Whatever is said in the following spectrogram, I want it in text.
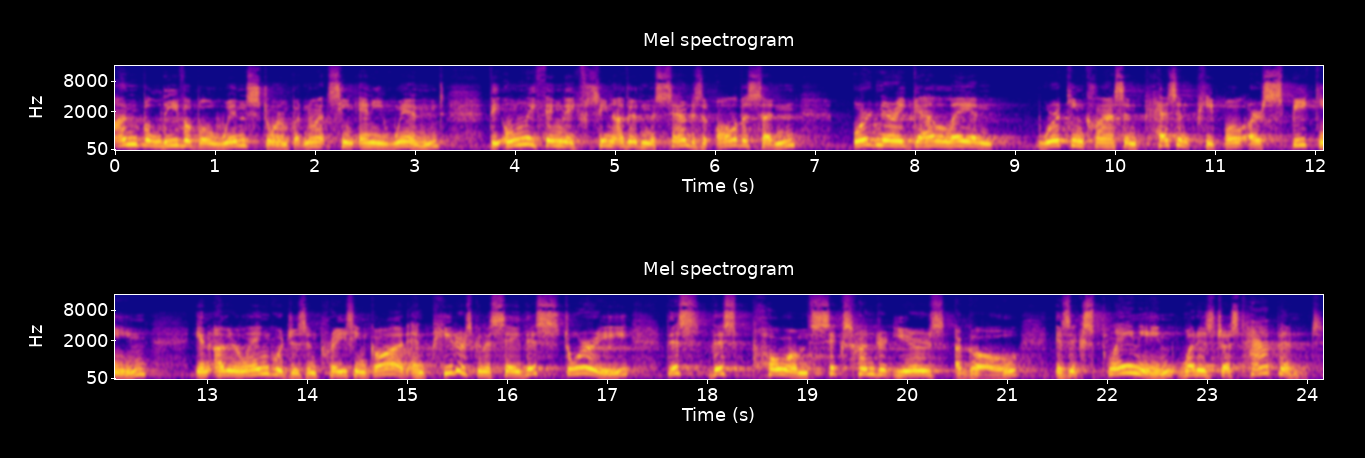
unbelievable windstorm, but not seen any wind. The only thing they've seen other than the sound is that all of a sudden, ordinary Galilean working class and peasant people are speaking in other languages and praising God. And Peter's going to say this story, this, this poem 600 years ago, is explaining what has just happened.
